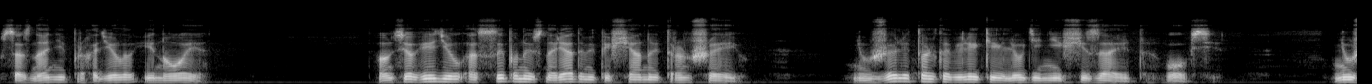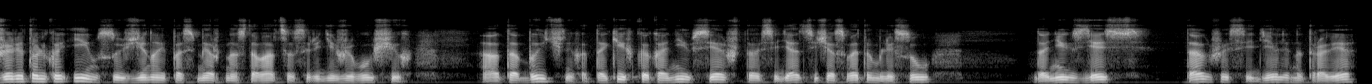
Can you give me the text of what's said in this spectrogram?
в сознании проходило иное. Он все видел осыпанную снарядами песчаную траншею, Неужели только великие люди не исчезают вовсе? Неужели только им суждено и посмертно оставаться среди живущих, а от обычных, от таких, как они, все, что сидят сейчас в этом лесу, до них здесь также сидели на траве,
